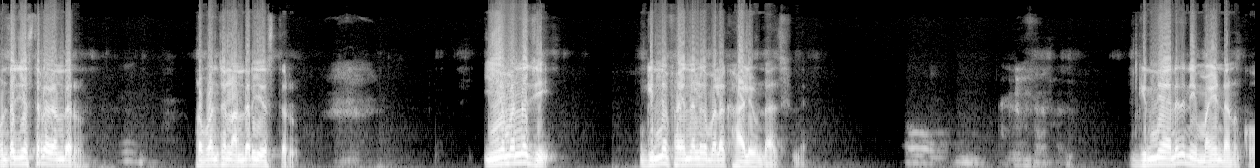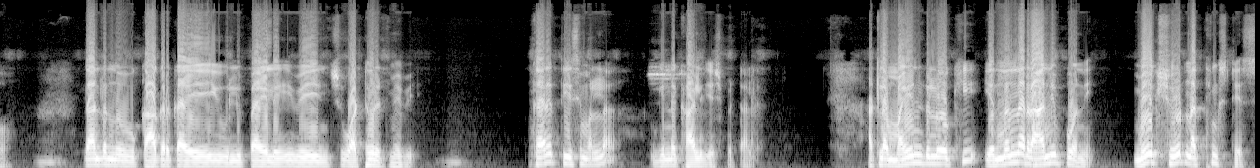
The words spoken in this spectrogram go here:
వంట చేస్తారు కదా అందరూ. ప్రపంచంలో అందరూ చేస్తారు. ఏమన్నా చెయ్యి గిన్నె ఫైనల్గా మళ్ళీ ఖాళీ ఉండాల్సిందే. గిన్నె అనేది నీ మైండ్ అనుకో. దాంట్లో నువ్వు కాకరకాయ ఉల్లిపాయలు వేయించు వాట్ ఎవర్ ఇట్ మేబీ కానీ తీసి మళ్ళా గిన్నె ఖాళీ చేసి పెట్టాలి. అట్లా మైండ్లోకి ఎన్నన్నా రానిపోని మేక్ షూర్ నథింగ్ స్టేస్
